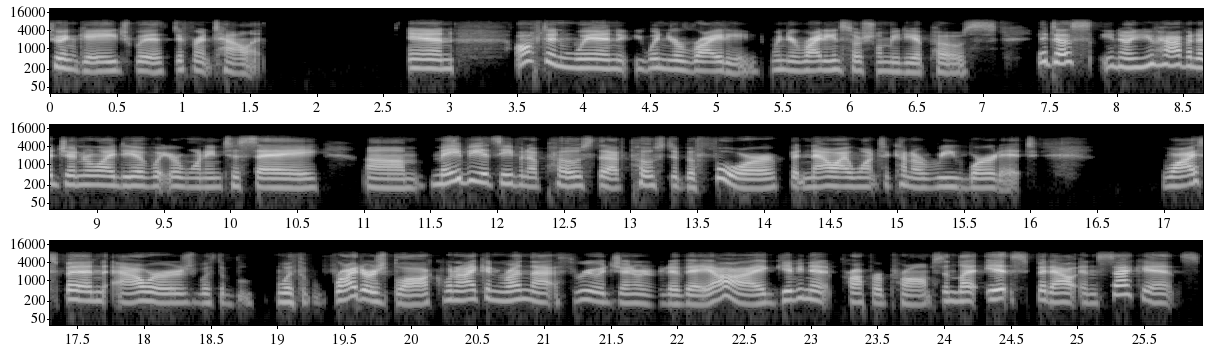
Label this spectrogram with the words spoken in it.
to engage with different talent. And often when when you're writing when you're writing social media posts it does you know you have a general idea of what you're wanting to say um, maybe it's even a post that i've posted before but now i want to kind of reword it. Why spend hours with the with writer's block when i can run that through a generative ai giving it proper prompts and let it spit out in seconds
